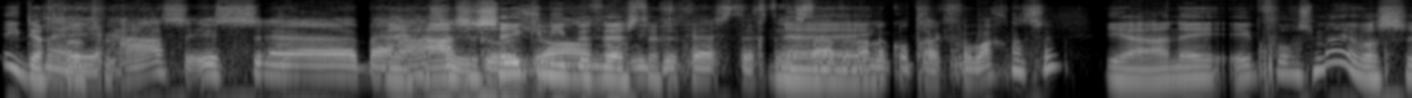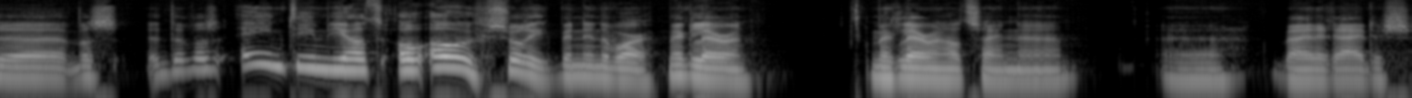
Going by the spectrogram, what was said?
Ik dacht Nee, dat... Haas is, eh, bij Nee, Haas, Haas is zeker niet bevestigd. bevestigd. Er staat er wel een contract voor Magnussen. Ja, nee, ik, volgens mij was, eh, was... Er was één team die had... Oh, oh, sorry, ik ben in de war. McLaren. McLaren had zijn eh, beide rijders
